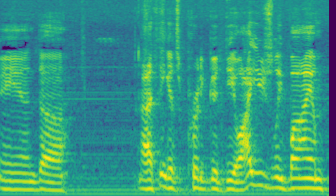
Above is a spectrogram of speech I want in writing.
And uh, I think it's a pretty good deal. I usually buy them.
